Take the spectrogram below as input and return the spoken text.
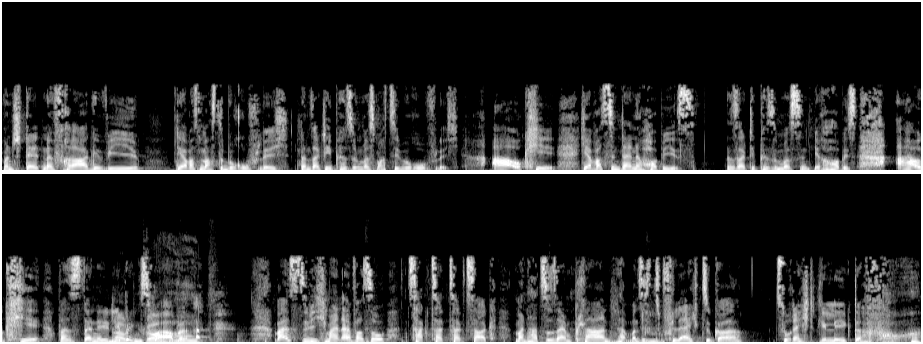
Man stellt eine Frage wie, ja, was machst du beruflich? Dann sagt die Person, was macht sie beruflich? Ah, okay. Ja, was sind deine Hobbys? Dann sagt die Person, was sind ihre Hobbys? Ah, okay. Was ist deine Lieblingsfarbe? Gott. Weißt du, wie ich meine? Einfach so, zack, zack, zack, zack. Man hat so seinen Plan, den hat man sich vielleicht sogar zurechtgelegt davor.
